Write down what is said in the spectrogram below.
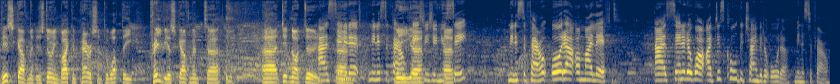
this government is doing by comparison to what the previous government uh, uh, did not do. Uh, Senator, Um, Minister Farrell, we, please uh, resume your uh, seat. Minister Farrell, order on my left. Uh, Senator Watt, I've just called the chamber to order. Minister Farrell.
